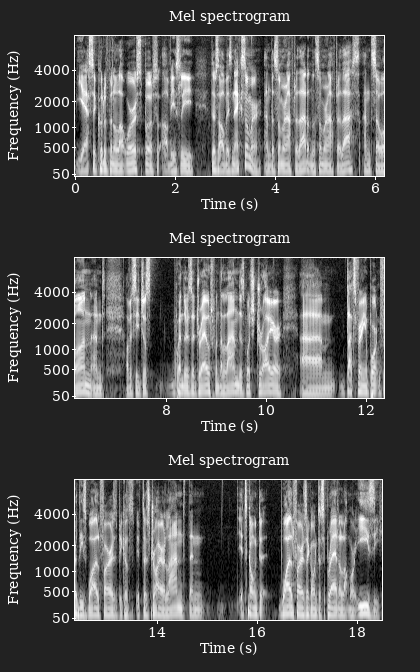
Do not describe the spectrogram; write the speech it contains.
yes, it could have been a lot worse, but obviously there's always next summer and the summer after that and the summer after that and so on. And obviously, just when there's a drought, when the land is much drier, um, that's very important for these wildfires because if there's drier land, then it's going to. Wildfires are going to spread a lot more easy.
